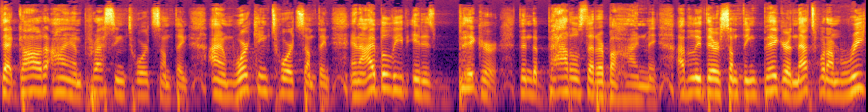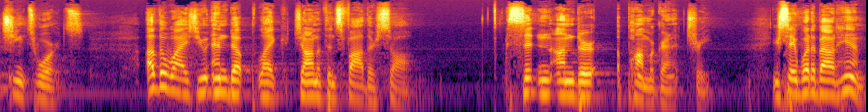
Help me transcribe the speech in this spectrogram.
that God, I am pressing towards something, I am working towards something, and I believe it is bigger than the battles that are behind me. I believe there's something bigger, and that's what I'm reaching towards. Otherwise, you end up like Jonathan's father Saul, sitting under a pomegranate tree. You say, What about him?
